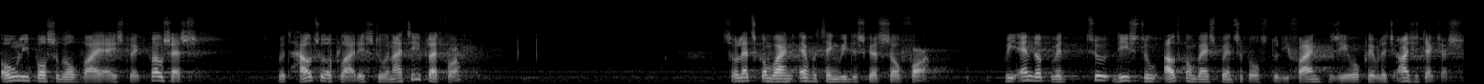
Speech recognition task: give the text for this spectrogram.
only possible via a strict process. But how to apply this to an IT platform? So let's combine everything we discussed so far. We end up with two, these two outcome-based principles to define zero-privilege architectures.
